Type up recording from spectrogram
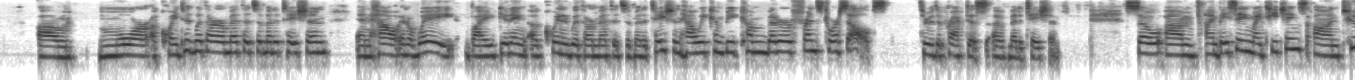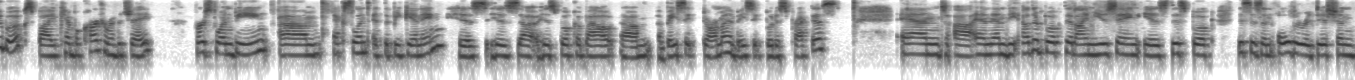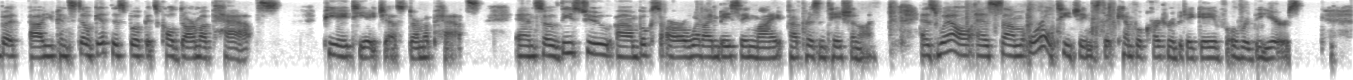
um, more acquainted with our methods of meditation and how in a way by getting acquainted with our methods of meditation how we can become better friends to ourselves through the practice of meditation. So um, i'm basing my teachings on two books by Khenpo Karthar Rinpoche First one being um, excellent at the beginning, his his uh, his book about um, a basic Dharma and basic Buddhist practice, and uh, and then the other book that I'm using is this book. This is an older edition, but uh, you can still get this book. It's called Dharma Paths, P A T H S, Dharma Paths. And so these two um, books are what I'm basing my uh, presentation on, as well as some oral teachings that Khenpo Rinpoche gave over the years.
